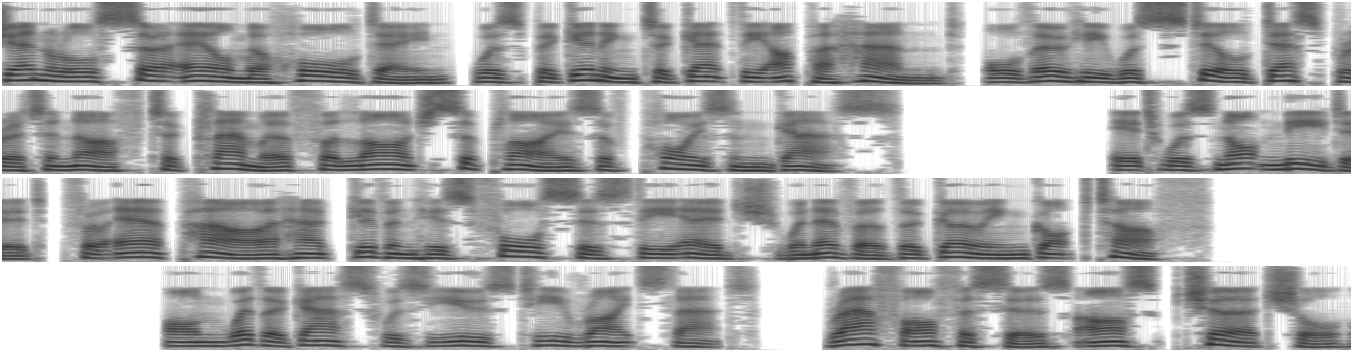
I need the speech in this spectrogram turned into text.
General Sir Aylmer Haldane, was beginning to get the upper hand, although he was still desperate enough to clamour for large supplies of poison gas. It was not needed, for air power had given his forces the edge whenever the going got tough. On whether gas was used he writes that, "...RAF officers asked Churchill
